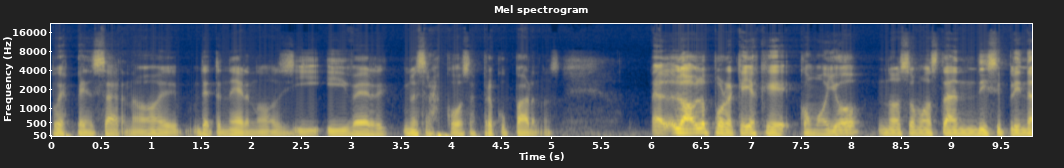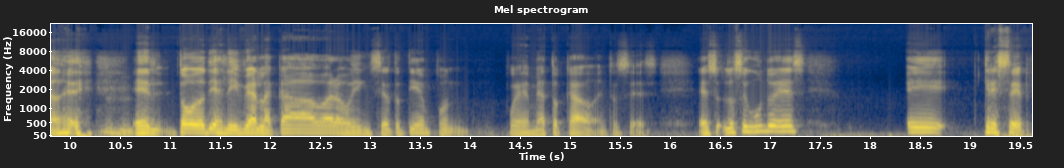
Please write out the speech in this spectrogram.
pues pensar, ¿no? Eh, detenernos y, ver nuestras cosas, preocuparnos. Lo hablo por aquellos que, como yo, no somos tan disciplinados el, todos los días limpiar la cámara o en cierto tiempo, pues me ha tocado. Entonces, eso. Lo segundo es eh, crecer.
